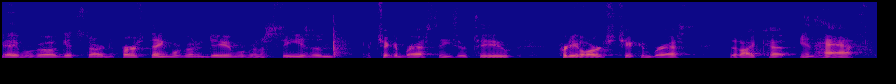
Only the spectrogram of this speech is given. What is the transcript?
Okay, we're going to get started. The first thing we're going to do, we're going to season our chicken breasts. These are two pretty large chicken breasts that I cut in half.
